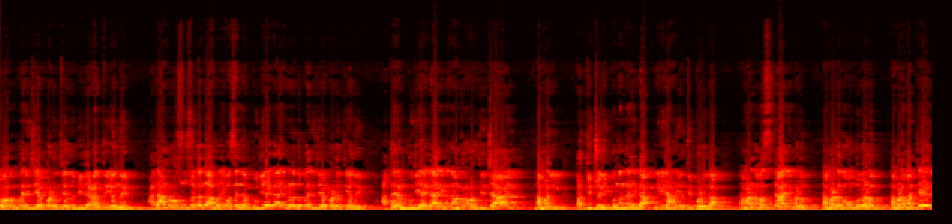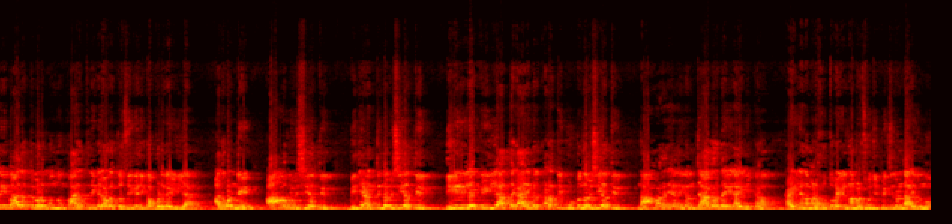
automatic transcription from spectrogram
ലോകം പരിചയപ്പെടുത്തിയത് വിദഗ്ധ എന്ന്. അതാണ് റസൂൽ സല്ലല്ലാഹു അലൈഹി വസല്ലം പുതിയ കാര്യങ്ങൾ എന്ന് പരിചയപ്പെടുത്തിയത്. അത്തരം പുതിയ കാര്യങ്ങൾ നാം പ്രവർത്തിച്ചാൽ നമ്മൾ കത്തിച്ചൊലിക്കുന്ന നരകാഗ്നിയിലാണ് എത്തിപ്പെടുക. നമ്മുടെ നമസ്കാരങ്ങളും നമ്മുടെ നോമ്പുകളും നമ്മുടെ മറ്റേത് ബാധത്തുകളും ഒന്നും പാരത്രിക ലോകത്ത് സ്വീകരിക്കപ്പെടുകയില്ല. അതുകൊണ്ട് ആ ഒരു വിഷയത്തിൽ വിജയത്തിന്റെ വിഷയത്തിൽ ദീനിലേക്ക് ഇല്ലാത്ത കാര്യങ്ങൾ കടത്തിക്കൂട്ടുന്ന വിഷയത്തിൽ നാം വളരെയധികം ജാഗ്രതയിലായിരിക്കണം. കഴിഞ്ഞ നമ്മുടെ ഹുത്രയിൽ നമ്മൾ സൂചിപ്പിച്ചിട്ടുണ്ടായിരുന്നു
